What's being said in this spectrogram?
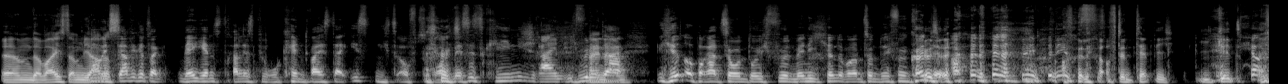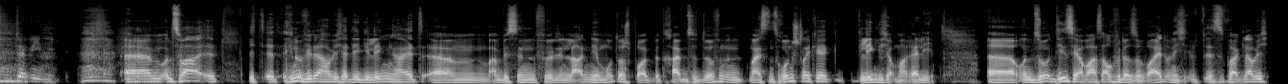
Ähm, da war ich am Jahres... Moment, ich kurz sagen, wer Jens Tralles Büro kennt, weiß, da ist nichts aufzuräumen. es ist klinisch rein. Ich würde Nein, da nein. Hirnoperationen durchführen, wenn ich Hirnoperationen durchführen könnte. Auf dem Teppich. Igitt. ja, der wenig. ähm, und zwar, äh, ich, äh, hin und wieder habe ich ja die Gelegenheit, ähm, ein bisschen für den Laden hier Motorsport betreiben zu dürfen und meistens Rundstrecke, gelegentlich auch mal Rallye. Äh, und so, dieses Jahr war es auch wieder so weit und ich, das war, glaube ich,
